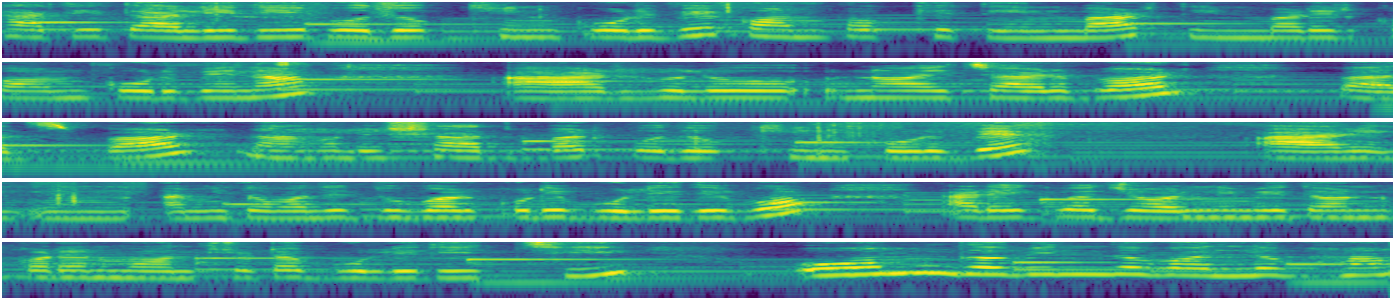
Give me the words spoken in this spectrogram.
হাতে তালি দিয়ে প্রদক্ষিণ করবে কমপক্ষে তিনবার তিনবারের কম করবে না। আর হলো নয় চারবার পাঁচবার না হলে সাতবার প্রদক্ষিণ করবে। আর আমি তোমাদের দুবার করে বলে দেব। আর একবার জল নিবেদন করার মন্ত্রটা বলে দিচ্ছি। ওম গোবিন্দ বল্লভাং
